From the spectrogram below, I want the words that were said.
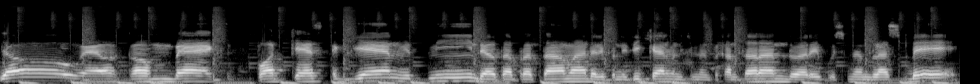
Yo, welcome back to podcast again with me Delta Pratama dari Pendidikan Manajemen Perkantoran 2019B.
